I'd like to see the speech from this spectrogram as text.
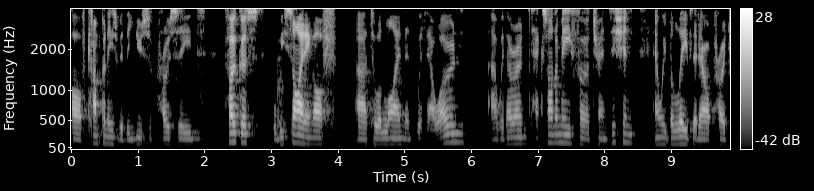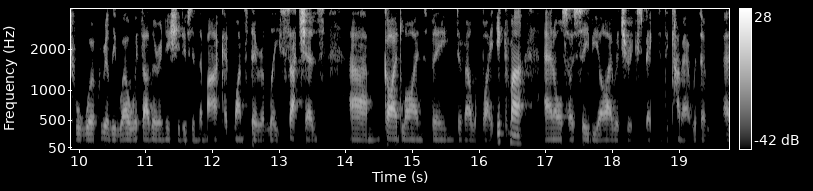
of companies with the use of proceeds focus. We'll be signing off uh, to alignment with our own uh, with our own taxonomy for transition, and we believe that our approach will work really well with other initiatives in the market once they're released, such as um, guidelines being developed by ICMA and also CBI, which are expected to come out with a, a,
